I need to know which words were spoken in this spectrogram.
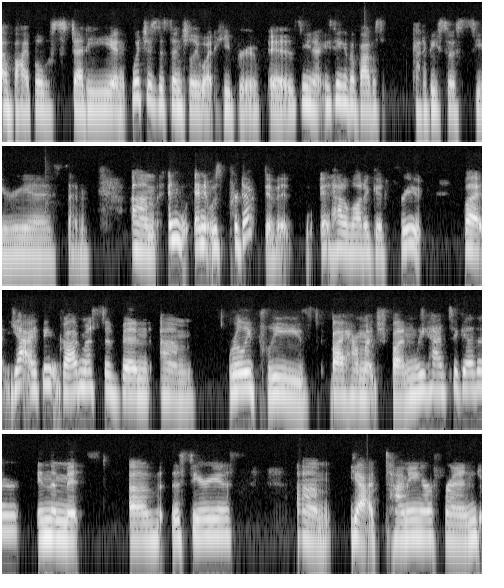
a Bible study, and which is essentially what Hebrew is. You know, you think of a Bible got to be so serious, and um, and and it was productive. It it had a lot of good fruit. But yeah, I think God must have been um, really pleased by how much fun we had together in the midst of the serious um yeah timing our friend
